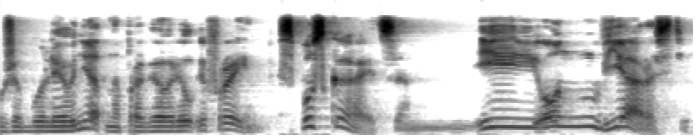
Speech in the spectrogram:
уже более внятно проговорил Ефраим. «Спускается. И он в ярости.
